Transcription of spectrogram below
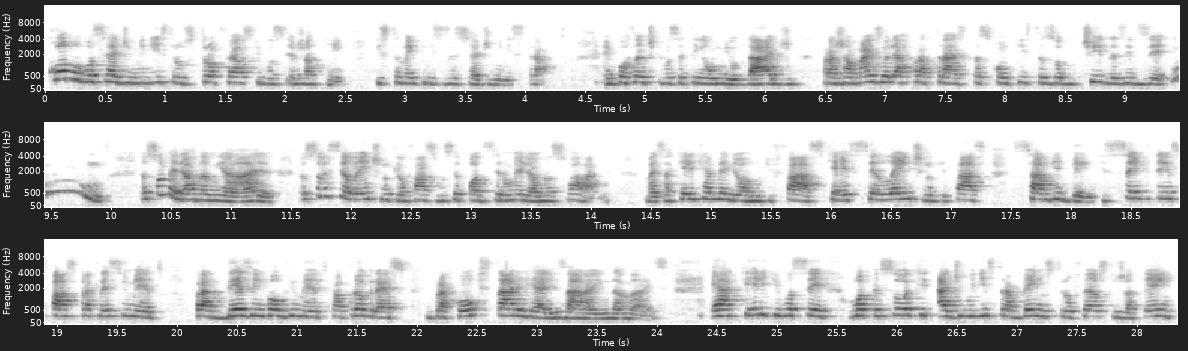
como você administra os troféus que você já tem. Isso também precisa ser administrado. É importante que você tenha humildade para jamais olhar para trás para as conquistas obtidas e dizer: hum, eu sou melhor da minha área, eu sou excelente no que eu faço, você pode ser o melhor na sua área. Mas aquele que é melhor no que faz, que é excelente no que faz, sabe bem que sempre tem espaço para crescimento, para desenvolvimento, para progresso e para conquistar e realizar ainda mais. É aquele que você, uma pessoa que administra bem os troféus que já tem,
